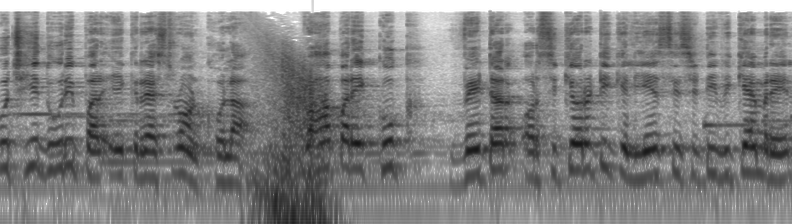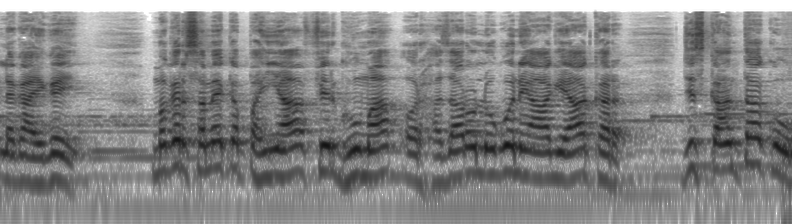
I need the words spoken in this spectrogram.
कुछ ही दूरी पर एक रेस्टोरेंट खोला। वहाँ पर एक कुक, वेटर और सिक्योरिटी के लिए सीसीटीवी कैमरे लगाए गए। मगर समय का पहिया फिर घूमा और हज़ारों लोगों ने आगे आकर जिस कांता को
